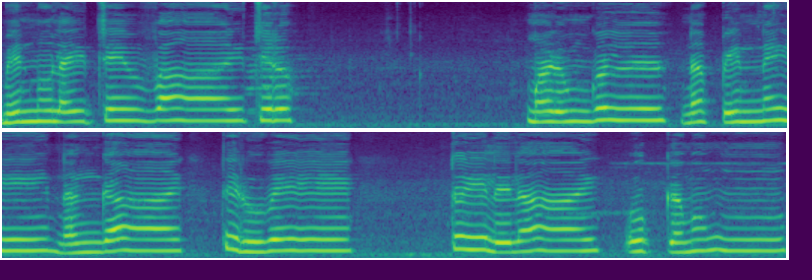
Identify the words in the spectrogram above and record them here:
மென்முலை செவ்வாய் சிறு மருங்குல் நப்பின்னை நங்காய் திருவே துயிலாய் ஊக்கமும்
